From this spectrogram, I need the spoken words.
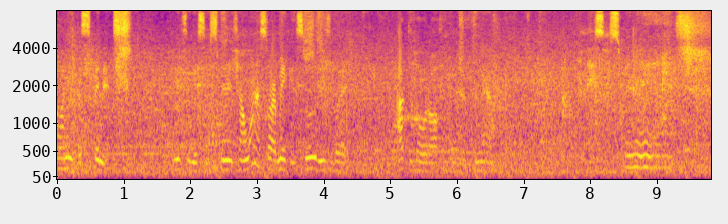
Oh, I need the spinach. I need to get some spinach. I want to start making smoothies, but I to hold off on that for now. I need some spinach.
